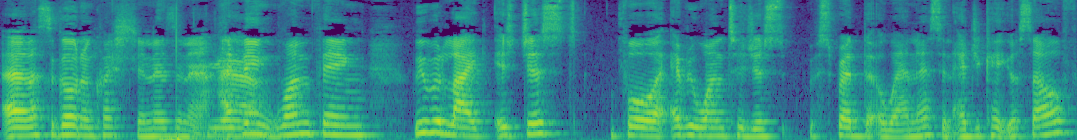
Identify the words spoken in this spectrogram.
Uh, that's a golden question, isn't it? I think one thing we would like is just for everyone to just spread the awareness and educate yourself,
